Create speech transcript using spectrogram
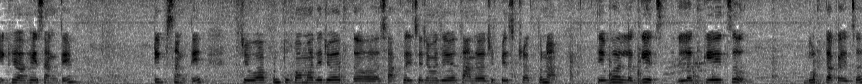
एक हे- सांगते टिप सांगते. जेव्हा आपण तुपामध्ये जेव्हा साखरेच्या जेव्हा जेव्हा तांदळाची पेस्ट टाकतो ना तेव्हा लगेच लगेच दूध टाकायचं.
